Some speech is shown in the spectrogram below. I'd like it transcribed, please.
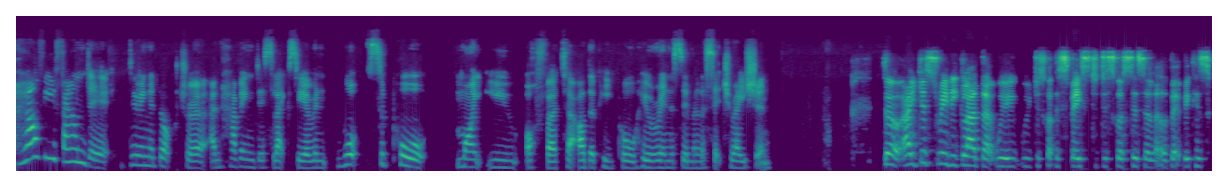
how have you found it doing a doctorate and having dyslexia and what support might you offer to other people who are in a similar situation? So i'm just really glad that we we've just got the space to discuss this a little bit because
